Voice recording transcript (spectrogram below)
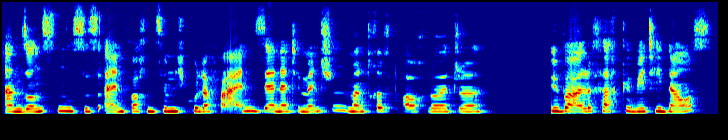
Ansonsten ist es einfach ein ziemlich cooler Verein, sehr nette Menschen. Man trifft auch Leute über alle Fachgebiete hinaus,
